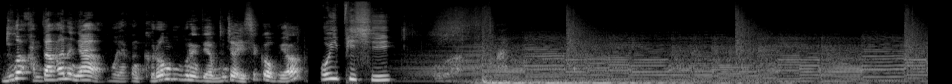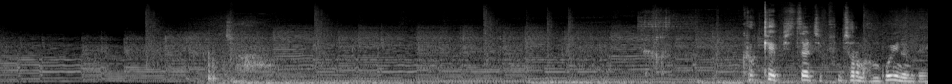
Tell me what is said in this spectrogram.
누가 감당하느냐 뭐 약간 그런 부분에 대한 문제가 있을 거고요. OEPC 그렇게 비쌀 제품처럼 안 보이는데.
